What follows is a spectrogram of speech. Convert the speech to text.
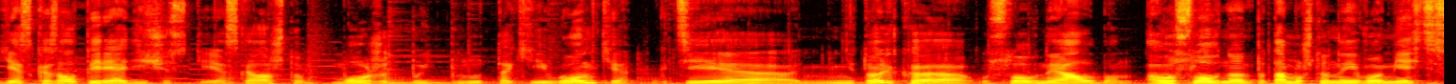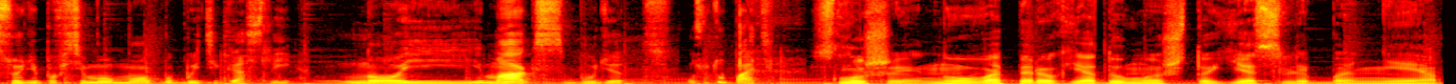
Я сказал периодически. Я сказал, что может быть будут такие гонки, где не только условный Албон, а условно он потому, что на его месте, судя по всему, мог бы быть и Гасли, но и Макс будет уступать. Слушай, ну, во-первых, я думаю, что если бы не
